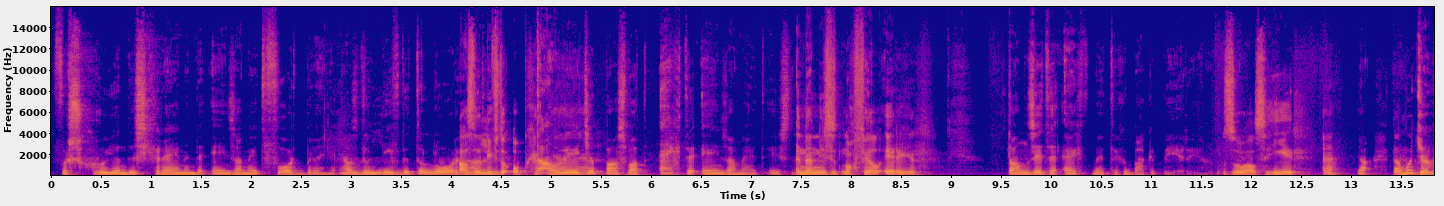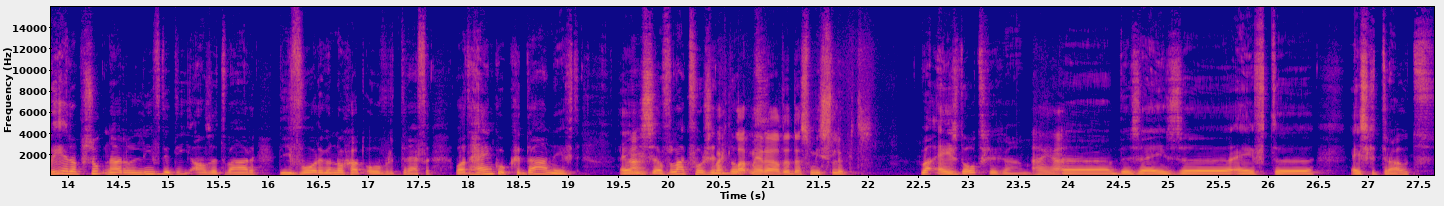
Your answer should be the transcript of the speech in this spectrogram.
verschroeiende, schrijnende eenzaamheid voortbrengen. En als de liefde teloor gaat, Als de liefde opgaat. dan Ja, weet ja. je pas wat echte eenzaamheid is. En dan is het nog veel erger. dan zitten echt met de gebakken peren. Ja. Zoals hier. Hè? Ja, dan moet je weer op zoek naar een liefde die, als het ware, die vorige nog gaat overtreffen. Wat Henk ook gedaan heeft. Hij Ah. is eh, vlak voor zijn Wacht, dood... laat mij raden, dat is mislukt. Wel, hij is doodgegaan. Ah, ja. Eh, dus hij is, eh, hij, heeft, hij is getrouwd.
